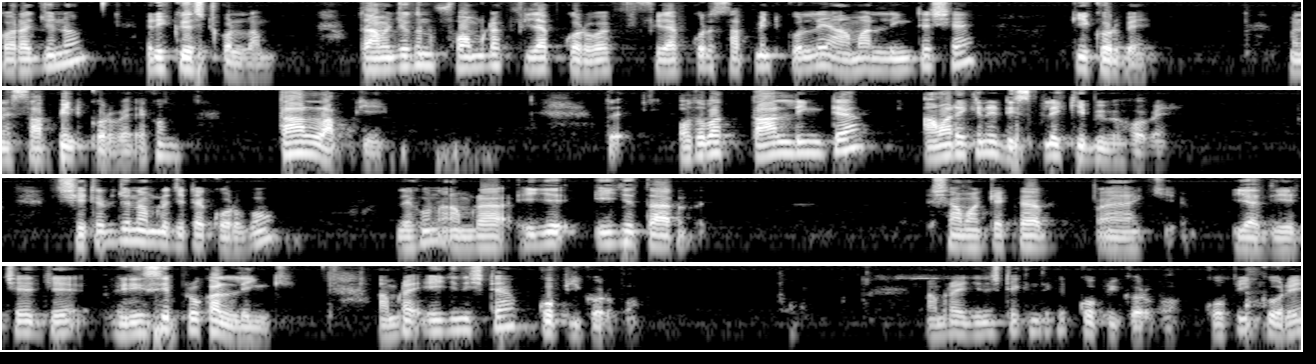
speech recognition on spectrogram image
করার জন্য রিকোয়েস্ট করলাম। তো আমি যখন ফর্মটা ফিল আপ করব ফিল আপ করে সাবমিট করলে আমার লিঙ্কটা সে কী করবে? মানে সাবমিট করবে। এখন তার লাভ কী? তো অথবা তার লিঙ্কটা আমার এখানে ডিসপ্লে কীভাবে হবে? সেটার জন্য আমরা যেটা করব, দেখুন আমরা এই যে এই যে তার সে আমাকে একটা ইয়া দিয়েছে যে রিসিপ্রোকাল লিঙ্ক আমরা এই জিনিসটা কপি করব। আমরা এই জিনিসটা এখান থেকে কপি করব। কপি করে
